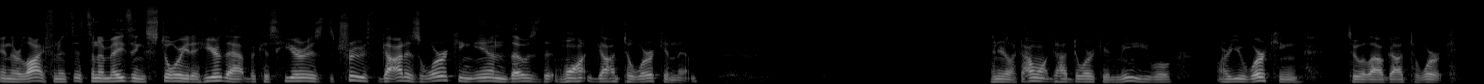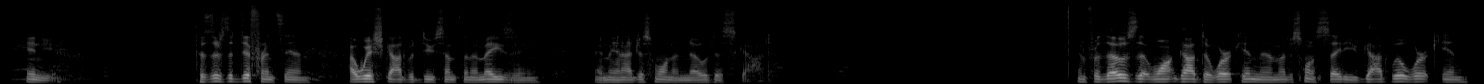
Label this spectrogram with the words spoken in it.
in their life. And it's, it's an amazing story to hear that because here is the truth God is working in those that want God to work in them. And you're like, I want God to work in me. Well, are you working to allow God to work in you? Because there's a difference in, I wish God would do something amazing. And man, I just want to know this God. And for those that want God to work in them, I just want to say to you, God will work in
